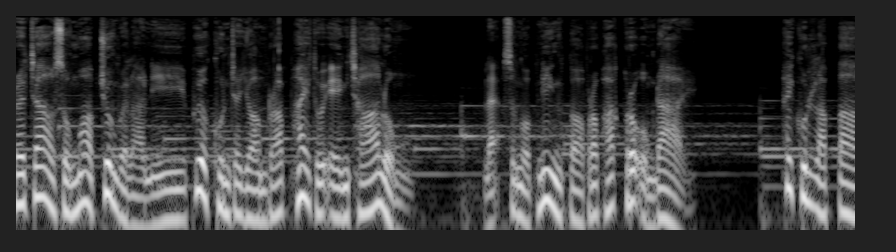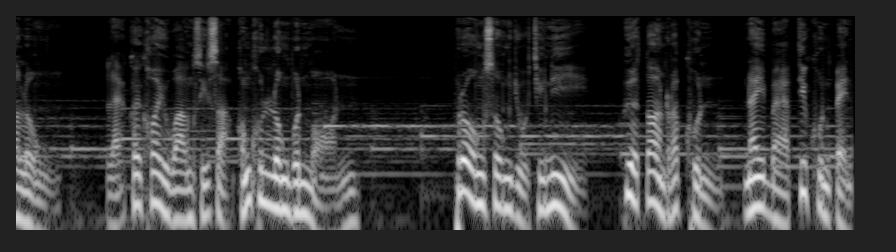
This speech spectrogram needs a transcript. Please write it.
พระเจ้าทรงมอบช่วงเวลานี้เพื่อคุณจะยอมรับให้ตัวเองช้าลง และสงบนิ่งต่อพระพักพระองค์ได้ ให้คุณหลับตาลง และค่อยๆ วางศีรษะของคุณลงบนหมอน พระองค์ทรงอยู่ที่นี่เพื่อต้อนรับคุณในแบบที่คุณเป็น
